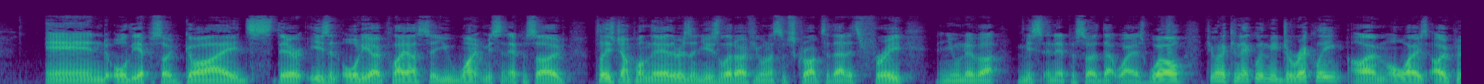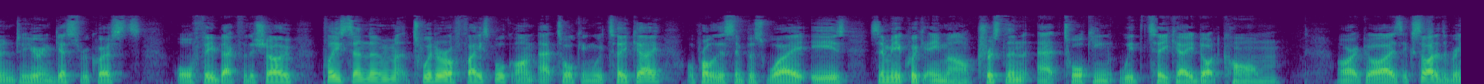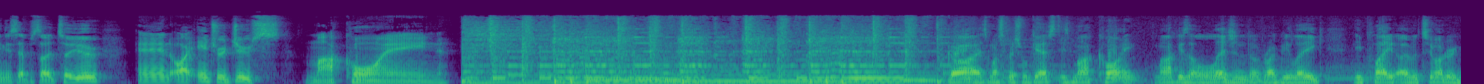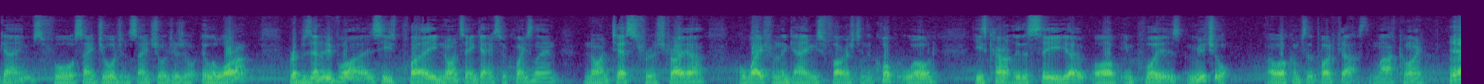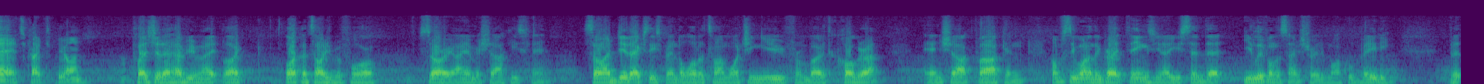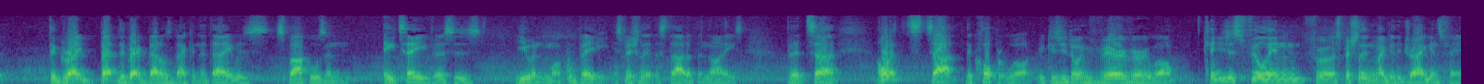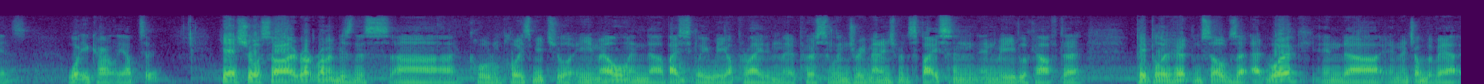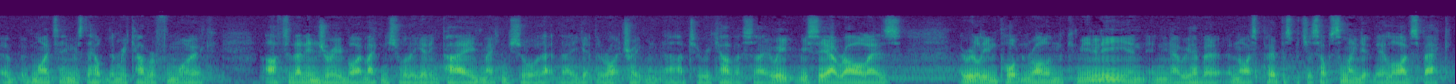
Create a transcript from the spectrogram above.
and all the episode guides. There is an audio player, so you won't miss an episode. Please jump on there. There is a newsletter. If you want to subscribe to that, it's free and you'll never miss an episode that way as well. If you want to connect with me directly, I'm always open to hearing guest requests or feedback for the show. Please send them Twitter or Facebook. I'm at Talking with TK, or probably the simplest way is send me a quick email, tristan at talkingwithtk.com. All right, guys, excited to bring this episode to you, and I introduce Mark Coyne. Guys, my special guest is Mark Coyne. Mark is a legend of rugby league. He played over 200 games for St George and St George's Illawarra. Representative wise, he's played 19 games for Queensland, 9 tests for Australia. Away from the game, he's flourished in the corporate world. He's currently the CEO of Employers Mutual. Oh, welcome to the podcast, Mark Coyne. Yeah, it's great to be on. Pleasure to have you, mate. Like, like I told you before, sorry, I am a Sharkies fan. So I did actually spend a lot of time watching you from both Kogarah and Shark Park. And obviously, one of the great things, you know, you said that you live on the same street as Michael Beattie, but the great ba- the great battles back in the day was Sparkles and ET versus you and Michael Beattie, especially at the start of the 90s. But uh, I want to start the corporate world because you're doing very, very well. Can you just fill in for, especially maybe the Dragons fans, what you're currently up to? Yeah, sure. So I run a business uh, called Employers Mutual or EML, and uh, basically we operate in the personal injury management space, and, and we look after people who hurt themselves at, work, and uh, and the job of, our, of my team is to help them recover from work after that injury by making sure they're getting paid, making sure that they get the right treatment uh, to recover. So we, we see our role as a really important role in the community, and, and you know we have a, a nice purpose, which is help someone get their lives back.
